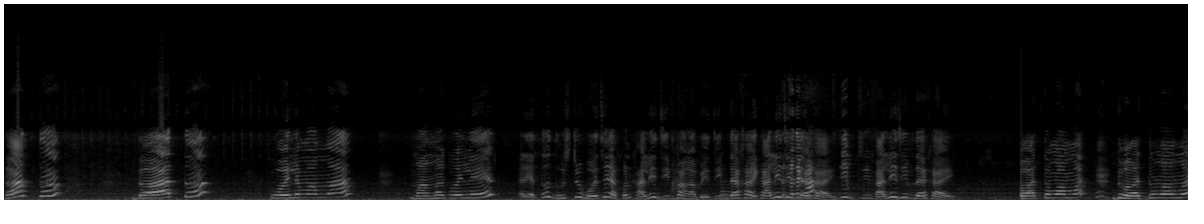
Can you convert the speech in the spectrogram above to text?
দাঁত! দাঁত! কইলে মামা? মামা কইলে? আর এত দুষ্টু হয়েছে এখন। খালি জিভ ভাঙাবে। জিভ দেখায় খালি জিভ দেখায়। খালি জিভ দেখায়। ধোয়ার মামা ধোয়ার মামা।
